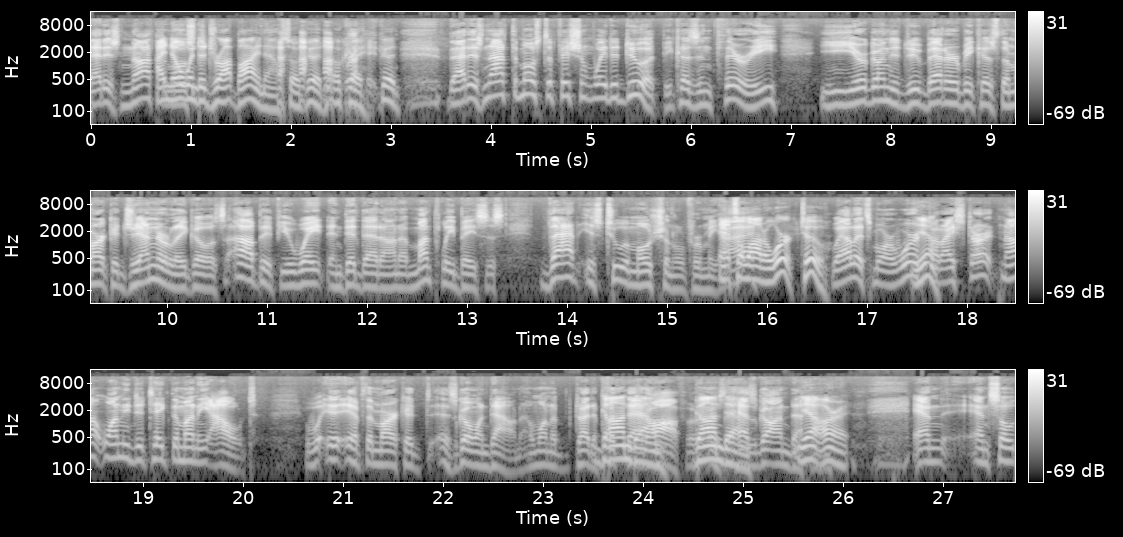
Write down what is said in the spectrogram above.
That is not. The I know most when to drop by now. So good. Okay, Right. good. That is not the most efficient way to do it because, in theory, you're going to do better because the market generally goes up if you wait and did that on a monthly basis. That is too emotional for me. That's a I- lot of work too. Well, it's more work, Yeah. but I start not wanting to take the money out if the market is going down. I want to try to Gone put that down. off. Gone has- down. Has gone down. Yeah. All right. And and so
